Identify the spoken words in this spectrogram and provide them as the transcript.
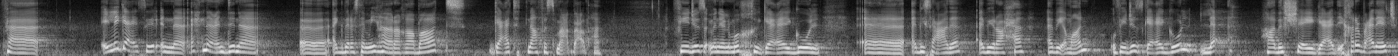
فاللي قاعد يصير إن إحنا عندنا آه، أقدر أسميها رغبات قاعد تتنافس مع بعضها. في جزء من المخ قاعد يقول آه، أبي سعادة أبي راحة أبي أمان. وفي جزء قاعد يقول لا هذا الشيء قاعد يخرب عليك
